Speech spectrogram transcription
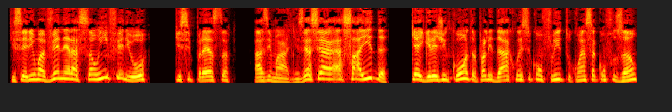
que seria uma veneração inferior que se presta as imagens. Essa é a saída que a igreja encontra para lidar com esse conflito, com essa confusão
